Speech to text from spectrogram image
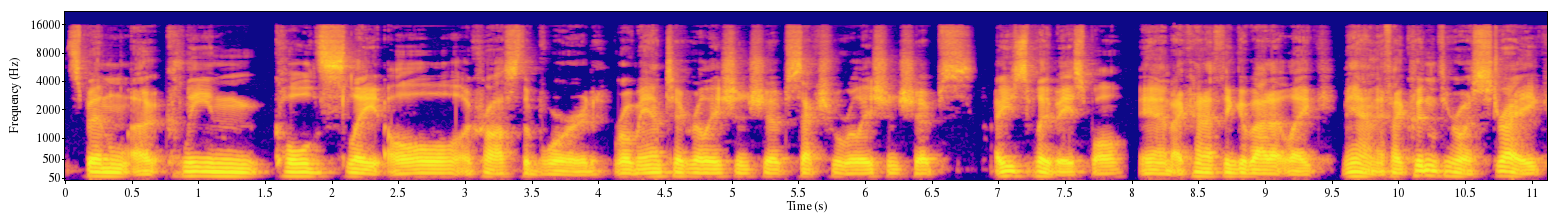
It's been a clean, cold slate all across the board romantic relationships, sexual relationships. I used to play baseball, and I kind of think about it like, man, if I couldn't throw a strike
